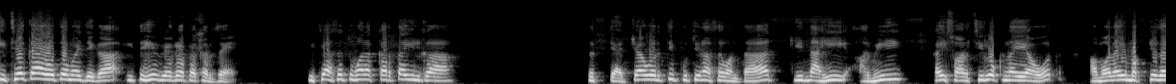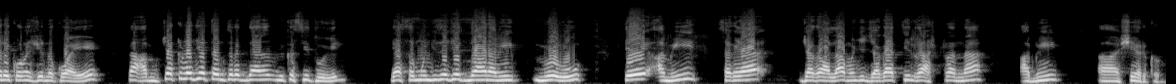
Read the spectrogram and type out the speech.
इथे काय होतं माहिती का? इथे हे वेगळ्या प्रकारचं आहे. इथे असं तुम्हाला करता येईल का? तर त्याच्यावरती पुतीन असं म्हणतात की नाही आम्ही काही स्वार्थी लोक नाही आहोत. आम्हालाही मक्तेदारी कोणाची नको आहे. तर आमच्याकडे जे तंत्रज्ञान विकसित होईल या संबंधीचं जे ज्ञान आम्ही मिळवू ते आम्ही सगळ्या जगाला म्हणजे जगातील राष्ट्रांना आम्ही शेअर करू.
